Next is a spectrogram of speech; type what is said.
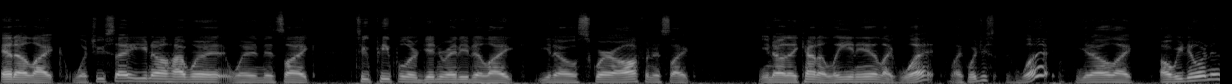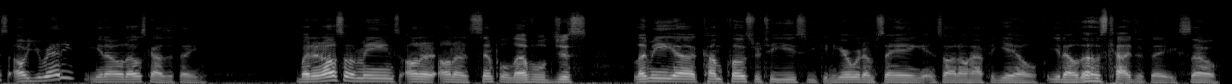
in a like what you say. You know how when when it's like two people are getting ready to like you know square off, and it's like you know they kind of lean in, like what? Like what you what? You know like are we doing this? Are you ready? You know those kinds of things. But it also means on a on a simple level, just let me uh, come closer to you so you can hear what I'm saying and so I don't have to yell, you know, those kinds of things. So,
